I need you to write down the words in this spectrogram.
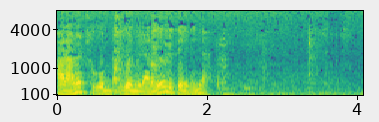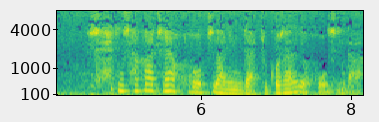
사람은 죽음, 죽음이라는 게 어느 때 있느냐? 생사가 제 호흡지가 아닙니다. 죽고 사는 게 호흡입니다.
